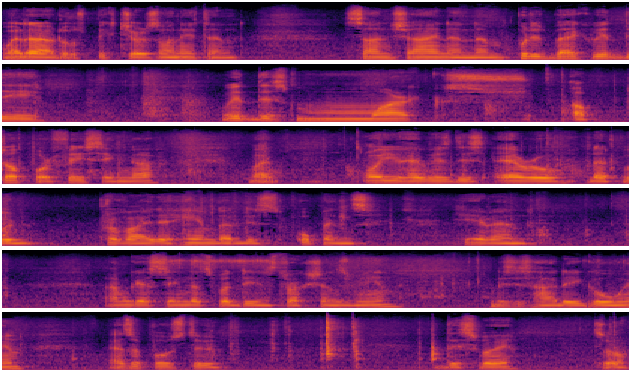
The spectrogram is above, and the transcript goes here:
Well there are those pictures on it and sunshine and then put it back with the with this marks up top or facing up. But all you have is this arrow that would provide a hint that this opens here and I'm guessing that's what the instructions mean. This is how they go in as opposed to this way. So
